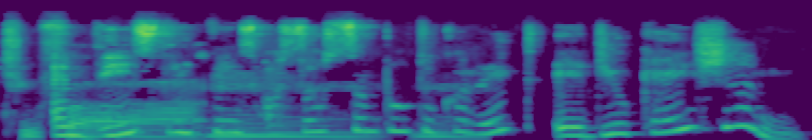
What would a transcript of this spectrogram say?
Too far. And these three things are so Mm, simple to mm. correct. Education.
